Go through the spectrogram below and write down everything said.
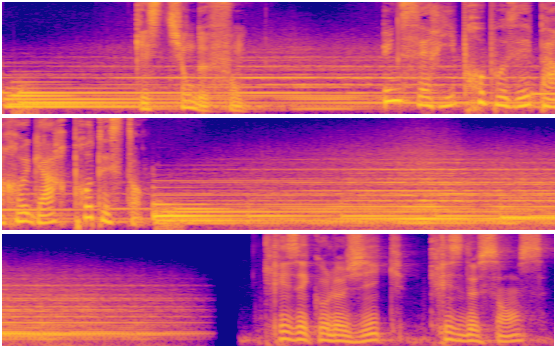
Question de fond. Une série proposée par Regard Protestant. Crise écologique, crise de sens,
